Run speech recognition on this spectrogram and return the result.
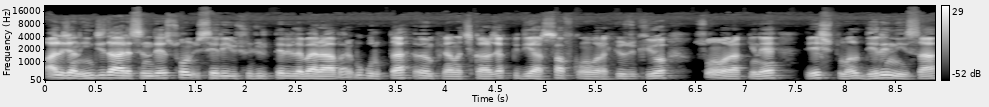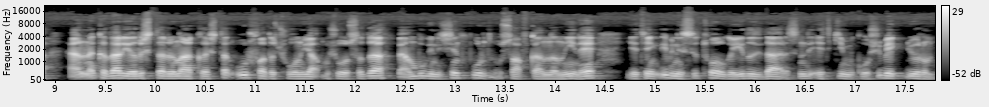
Alican İnci Dairesi'nde son seri üçüncülükleriyle beraber bu grupta ön plana çıkaracak bir diğer safkan olarak gözüküyor. Son olarak yine 5 numaralı Derin Nisa her ne kadar yarışlarını arkadaşlar Urfa'da çoğunu yapmış olsa da ben bugün için burada bu safkanlarını yine yetenekli birisi Tolga Yıldız idaresinde etkin bir koşu bekliyorum.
